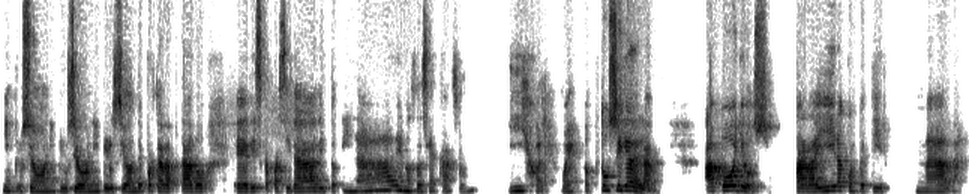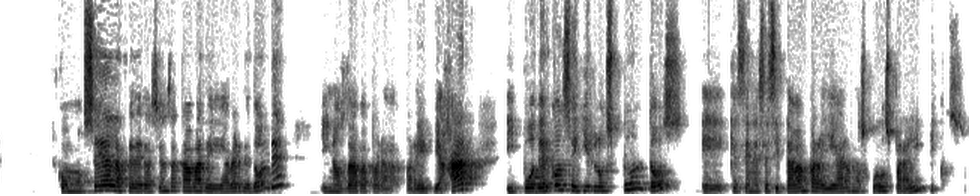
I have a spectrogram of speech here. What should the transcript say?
inclusión, inclusión, inclusión, deporte adaptado, eh, discapacidad y, y nadie nos hacía caso. Híjole, bueno, tú sigue adelante. Apoyos para ir a competir nada. Como sea, la federación sacaba de a ver de dónde y nos daba para, para ir viajar y poder conseguir los puntos eh, que se necesitaban para llegar a unos Juegos Paralímpicos.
